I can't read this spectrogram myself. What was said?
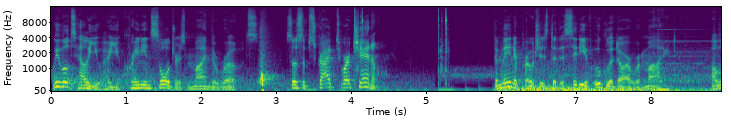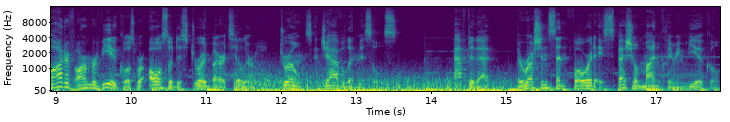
we will tell you how Ukrainian soldiers mine the roads, so subscribe to our channel. The main approaches to the city of Ugledar were mined. A lot of armored vehicles were also destroyed by artillery, drones, and javelin missiles. After that, the Russians sent forward a special mine-clearing vehicle,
